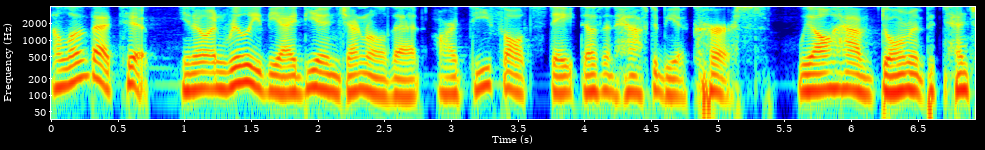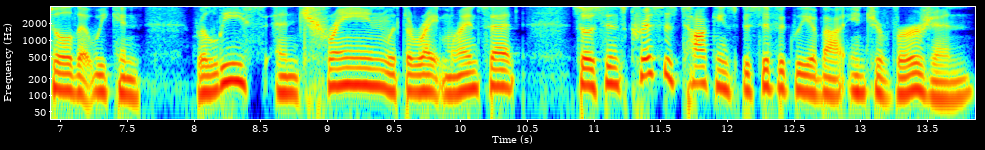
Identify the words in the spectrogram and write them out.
I love that tip, you know, and really the idea in general that our default state doesn't have to be a curse. We all have dormant potential that we can release and train with the right mindset. So since Chris is talking specifically about introversion,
